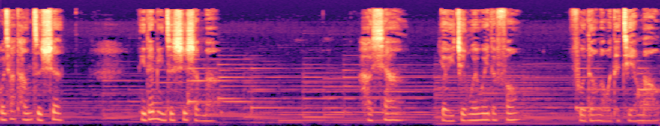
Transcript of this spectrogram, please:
我叫唐子胜，你的名字是什么？”好像。有一阵微微的风，拂动了我的睫毛。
